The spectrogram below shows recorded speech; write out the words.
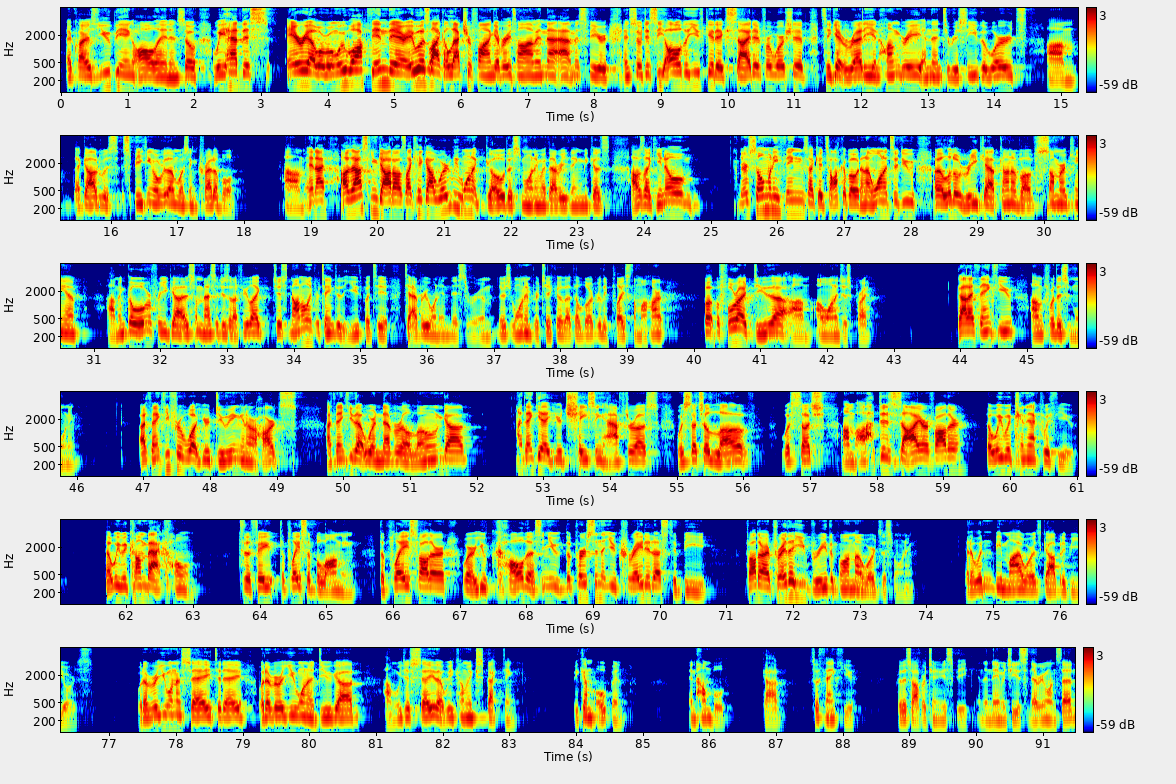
It requires you being all in. And so we had this area where when we walked in there, it was like electrifying every time in that atmosphere. And so to see all the youth get excited for worship, to get ready and hungry, and then to receive the words um, that God was speaking over them was incredible. Um, and I, I was asking God, I was like, hey, God, where do we want to go this morning with everything? Because I was like, you know, there's so many things I could talk about, and I wanted to do a little recap kind of of summer camp um, and go over for you guys some messages that I feel like just not only pertain to the youth, but to, to everyone in this room. There's one in particular that the Lord really placed on my heart. But before I do that, um, I want to just pray. God, I thank you um, for this morning. I thank you for what you're doing in our hearts. I thank you that we're never alone, God. I thank you that you're chasing after us with such a love, with such um, a desire, Father, that we would connect with you, that we would come back home to the, faith, the place of belonging, the place, Father, where you called us and you, the person that you created us to be. Father, I pray that you breathe upon my words this morning, that it wouldn't be my words, God, but it be yours. Whatever you want to say today, whatever you want to do, God, um, we just say that we come expecting, we come open and humbled, God. So thank you for this opportunity to speak. In the name of Jesus, and everyone said,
